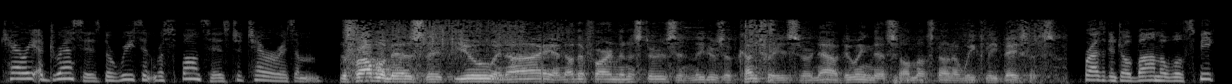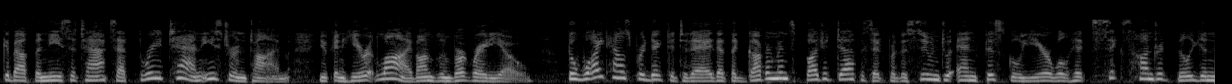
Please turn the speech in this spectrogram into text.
Kerry addresses the recent responses to terrorism. The problem is that you and I and other foreign ministers and leaders of countries are now doing this almost on a weekly basis. President Obama will speak about the Nice attacks at 3:10 Eastern Time. You can hear it live on Bloomberg Radio. The White House predicted today that the government's budget deficit for the soon-to-end fiscal year will hit $600 billion.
